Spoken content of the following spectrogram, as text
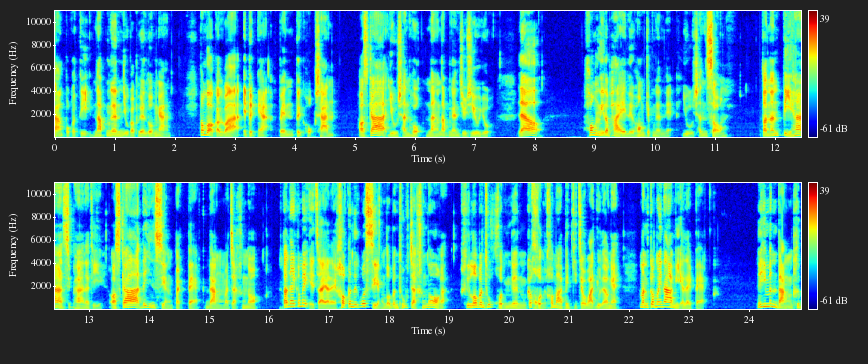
ตามปกตินับเงินอยู่กับเพื่อนร่วมงาน ต้องบอกก่อนว่าไอ้ตึกเนี้ยเป็นตึก 6 ชั้นออสการ์อยู่ชั้น 6 นั่งนับเงินชิวๆอยู่ แล้ว ห้องนิรภัยหรือห้องเก็บเงินเนี่ยอยู่ชั้น2ตอนนั้นตีห้าสิบห้านาทีออสการ์ได้ยินเสียงแปลกๆ ดังมาจากข้างนอก ตอนแรกก็ไม่เอะใจอะไร เขาก็นึกว่าเสียงรถบรรทุกจากข้างนอกอะ่ะ คือรถบรรทุกขนเงินมันก็ขนเข้ามาเป็นกิจวัตรอยู่แล้วไง มันก็ไม่น่ามีอะไรแปลกนี่มันดังขึ้น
